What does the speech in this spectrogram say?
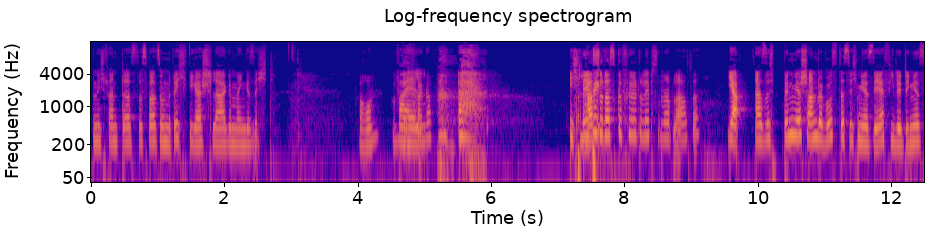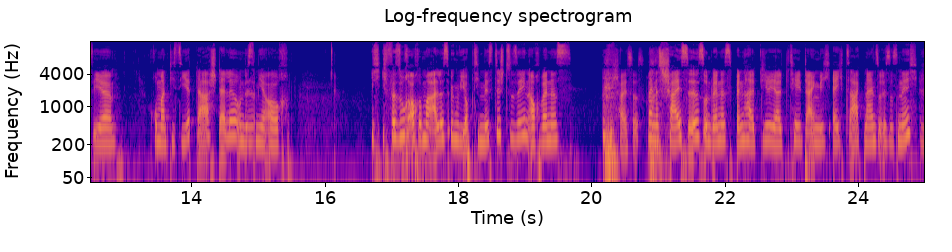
Und ich fand das, das war so ein richtiger Schlag in mein Gesicht. Warum? Weil. Ich, ich lebe, Hast du das Gefühl, du lebst in einer Blase? Ja, also ich bin mir schon bewusst, dass ich mir sehr viele Dinge sehr romantisiert darstelle und ja. es mir auch. Ich, ich versuche auch immer alles irgendwie optimistisch zu sehen, auch wenn es scheiße ist. Wenn es scheiße ist und wenn es, wenn halt die Realität eigentlich echt sagt, nein, so ist es nicht. Ja.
